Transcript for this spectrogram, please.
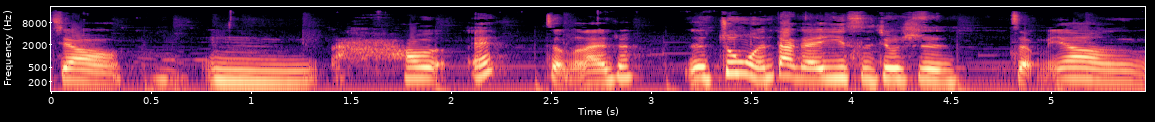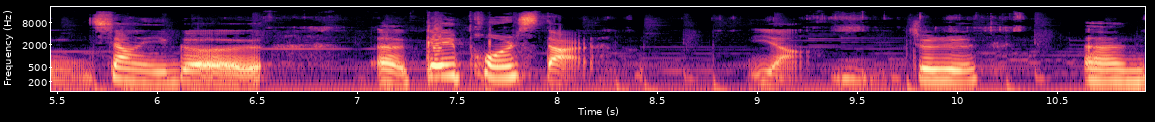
叫嗯，好哎怎么来着？呃，中文大概意思就是怎么样像一个呃 gay porn star 一样，就是嗯、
